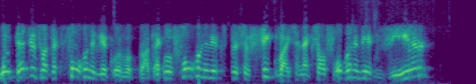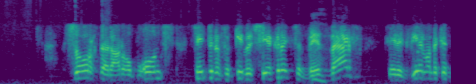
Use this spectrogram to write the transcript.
Nou dit is wat ek volgende week oor wil praat. Ek wil volgende week spesifiek wys en ek sal volgende week weer sorg dat daar op ons sentrum vir kubersekerheid se webwerf sê dit weer want ek het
